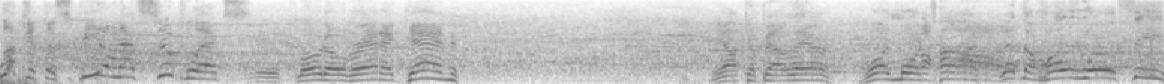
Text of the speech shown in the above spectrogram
Look at the speed on that suplex. Float over and again. Bianca Belair, one more time, letting the whole world see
